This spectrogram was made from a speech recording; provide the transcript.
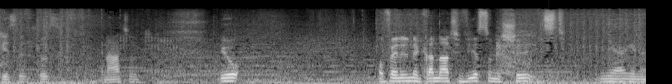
Schieße, Schuss, Granate. Jo. Auch wenn du eine Granate wirst und nicht schildst. Ja, genau.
